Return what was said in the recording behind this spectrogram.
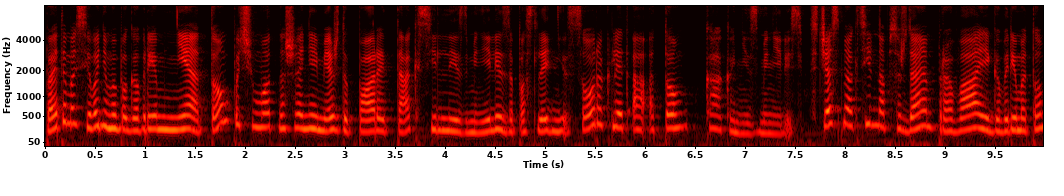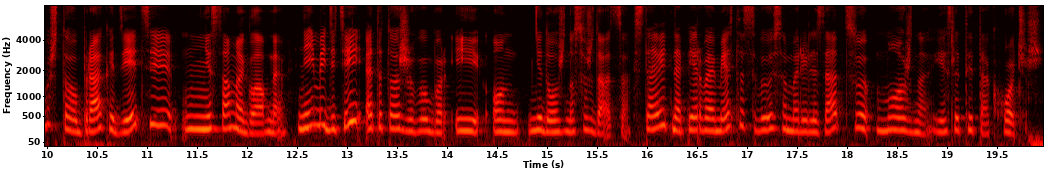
Поэтому сегодня мы поговорим не о том, почему отношения между парой так сильно изменились за последние 40 лет, а о том, как они изменились. Сейчас мы активно обсуждаем права и говорим о том, что брак и дети не самое главное. Не иметь детей — это тоже выбор, и он не должен осуждаться. Ставить на первое место свою самореализацию можно, если ты так хочешь.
